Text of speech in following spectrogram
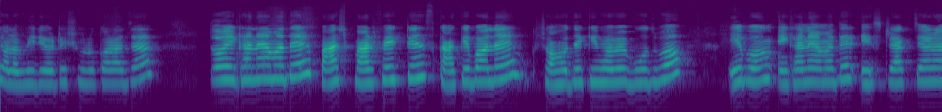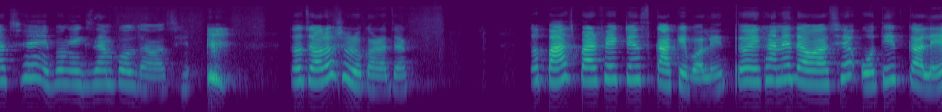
চলো ভিডিওটি শুরু করা যাক। তো এখানে আমাদের পাস্ট পারফেক্ট টেন্স কাকে বলে, সহজে কীভাবে বুঝব? এবং এখানে আমাদের স্ট্রাকচার আছে এবং এক্সাম্পল দেওয়া আছে। তো চলো শুরু করা যাক। তো পাস্ট পারফেক্ট টেন্স কাকে বলে? তো এখানে দেওয়া আছে অতীতকালে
